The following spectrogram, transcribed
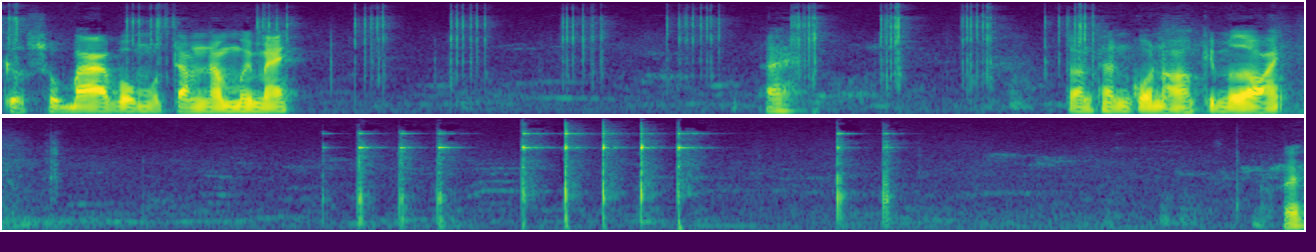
cược số 3 vô 150m đây. Toàn thân của nó kim loại. Ok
